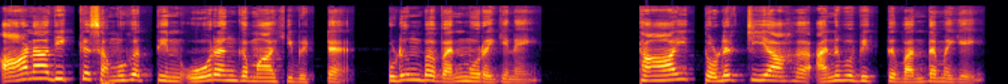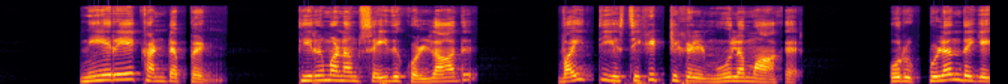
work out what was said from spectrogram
ஆணாதிக்க சமூகத்தின் ஓரங்கமாகிவிட்ட குடும்ப வன்முறையினை தாய் தொடர்ச்சியாக அனுபவித்து வந்தமையை நேரே கண்ட பெண் திருமணம் செய்து கொள்ளாது வைத்திய சிகிச்சைகள் மூலமாக ஒரு குழந்தையை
